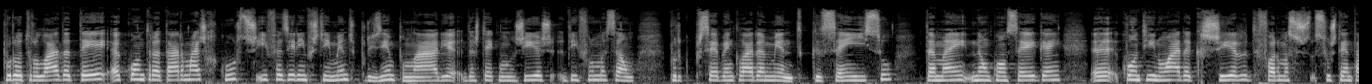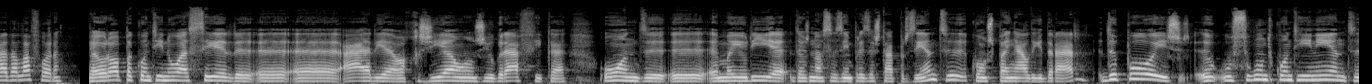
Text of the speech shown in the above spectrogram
por outro lado, até a contratar mais recursos e fazer investimentos, por exemplo, na área das tecnologias de informação, porque percebem claramente que sem isso também não conseguem uh, continuar a crescer de forma sustentada lá fora. A Europa continua a ser uh, a área ou região geográfica onde uh, a maioria das nossas empresas está presente, com Espanha a liderar. Depois, o segundo continente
